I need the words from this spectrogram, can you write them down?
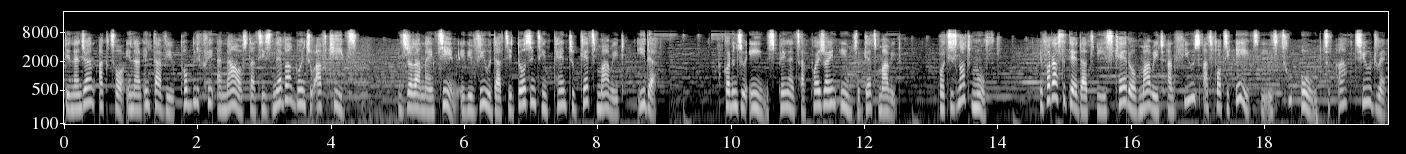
The Nigerian actor in an interview publicly announced that he's never going to have kids in 2019, he revealed that he doesn't intend to get married either. According to him, his parents are pressuring him to get married, but he's not moved. He further stated that he is scared of marriage and feels at 48 he is too old to have children.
